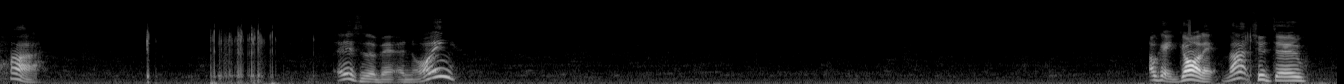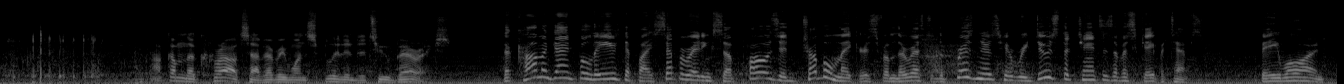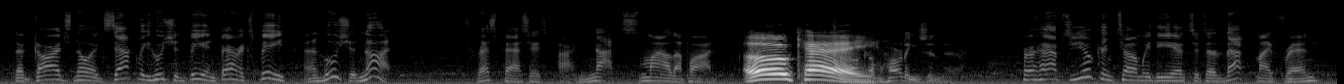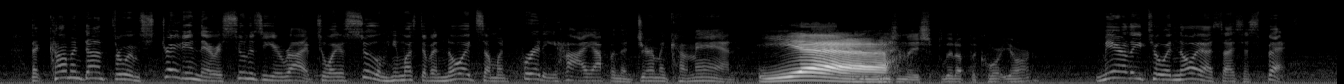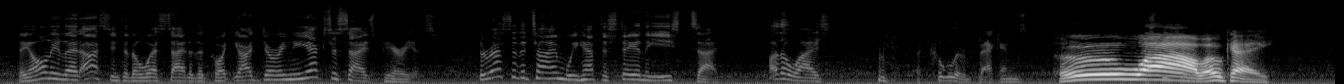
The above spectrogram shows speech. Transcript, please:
Huh. This is a bit annoying. Okay, got it. That should do. How come the Krauts have everyone split into two barracks? The Commandant believes that by separating supposed troublemakers from the rest of the prisoners, he'll reduce the chances of escape attempts. Be warned, the guards know exactly who should be in Barracks B and who should not. Trespassers are not smiled upon. Okay. How come Harding's in there? Perhaps you can tell me the answer to that, my friend. The Commandant threw him straight in there as soon as he arrived, so I assume he must have annoyed someone pretty high up in the German command. Any Yeah. reason they split up the courtyard? Merely to annoy us, I suspect. They only let us into the west side of the courtyard during the exercise periods. The rest of the time, we have to stay in the east side. Otherwise, the cooler beckons. Oh, wow. Okay.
